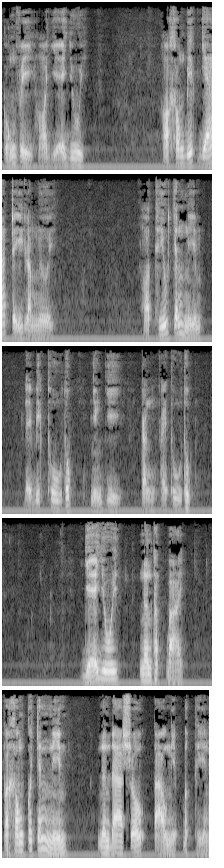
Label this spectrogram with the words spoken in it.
cũng vì họ dễ vui. Họ không biết giá trị làm người. Họ thiếu chánh niệm để biết thu thúc những gì cần phải thu thúc. Dễ vui nên thất bại và không có chánh niệm nên đa số tạo nghiệp bất thiện.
